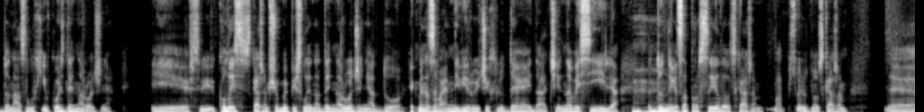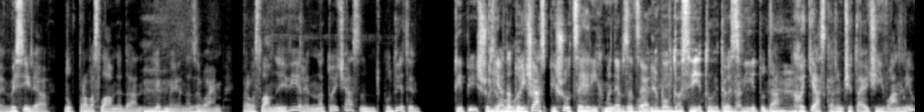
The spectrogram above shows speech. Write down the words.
до нас глухі, в когось день народження. І колись, скажімо, що ми пішли на день народження до, як ми називаємо, невіруючих людей, да, чи на весілля, до них запросили, от скажімо, абсолютно, скажімо, е, весілля, ну, православне, да, як ми називаємо, православної віри, на той час куди ти? Ти щоб Це я на той гріх. час пішов, це гріх. Мене б за Це це любов до світу і так до світу, да. Мгм. Хоча, скажімо, читаючи Євангелію,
